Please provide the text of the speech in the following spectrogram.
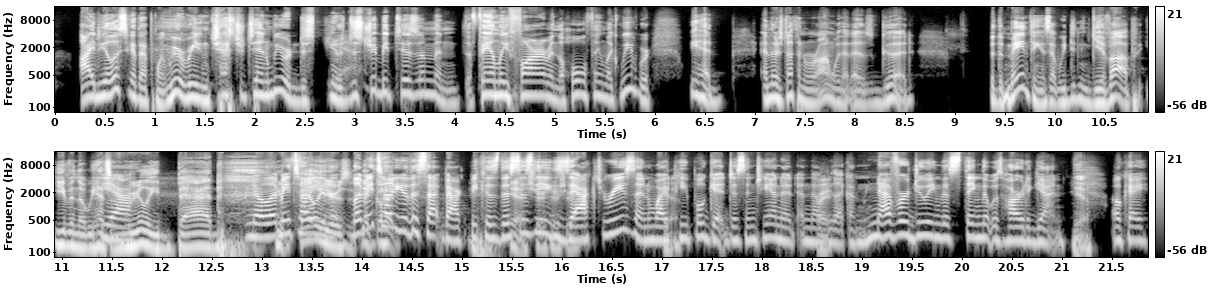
idealistic at that point. We were reading chesterton. We were just you know Yeah. distributism and the family farm and the whole thing. Like we were we had and there's nothing wrong with that that was good but the main thing is that we didn't give up even though we had Yeah. some really bad No, let me tell you. The, let Yeah, me tell ahead. you the setback because this Yeah, is sure, the sure, sure. exact reason why people get disenchanted and they'll Right. be like, "I'm never doing this thing that was hard again." Yeah. Okay.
